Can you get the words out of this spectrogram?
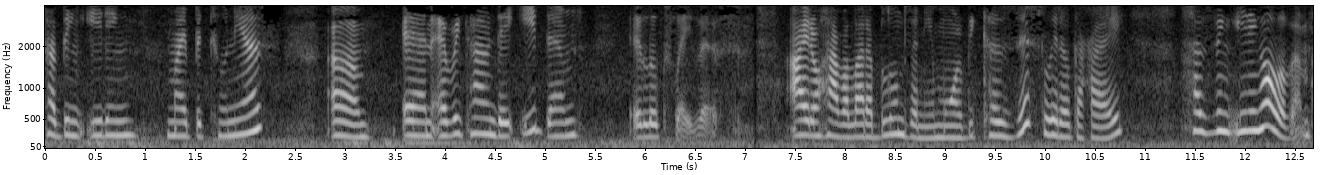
have been eating my petunias um, and every time they eat them it looks like this. I don't have a lot of blooms anymore because this little guy has been eating all of them.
